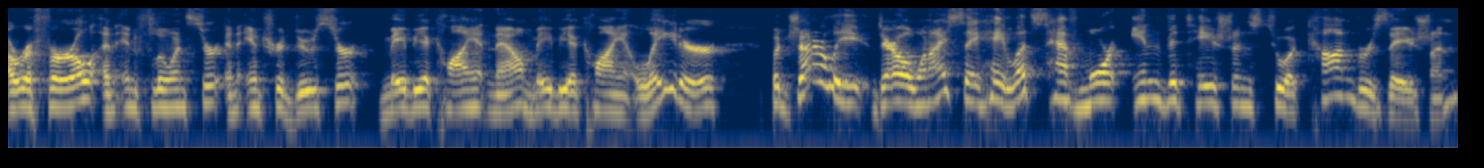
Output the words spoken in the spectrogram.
a referral, an influencer, an introducer, maybe a client now, maybe a client later. But generally, Darrell, when I say, hey, let's have more invitations to a conversation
